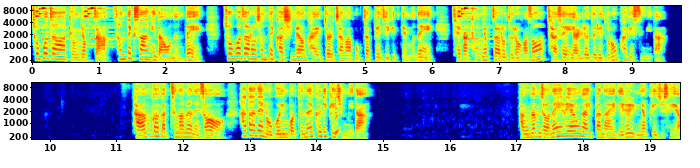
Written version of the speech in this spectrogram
초보자와 경력자 선택사항이 나오는데 초보자로 선택하시면 가입 절차가 복잡해지기 때문에 제가 경력자로 들어가서 자세히 알려드리도록 하겠습니다. 다음과 같은 화면에서 하단의 로그인 버튼을 클릭해 줍니다. 방금 전에 회원 가입한 아이디를 입력해 주세요.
